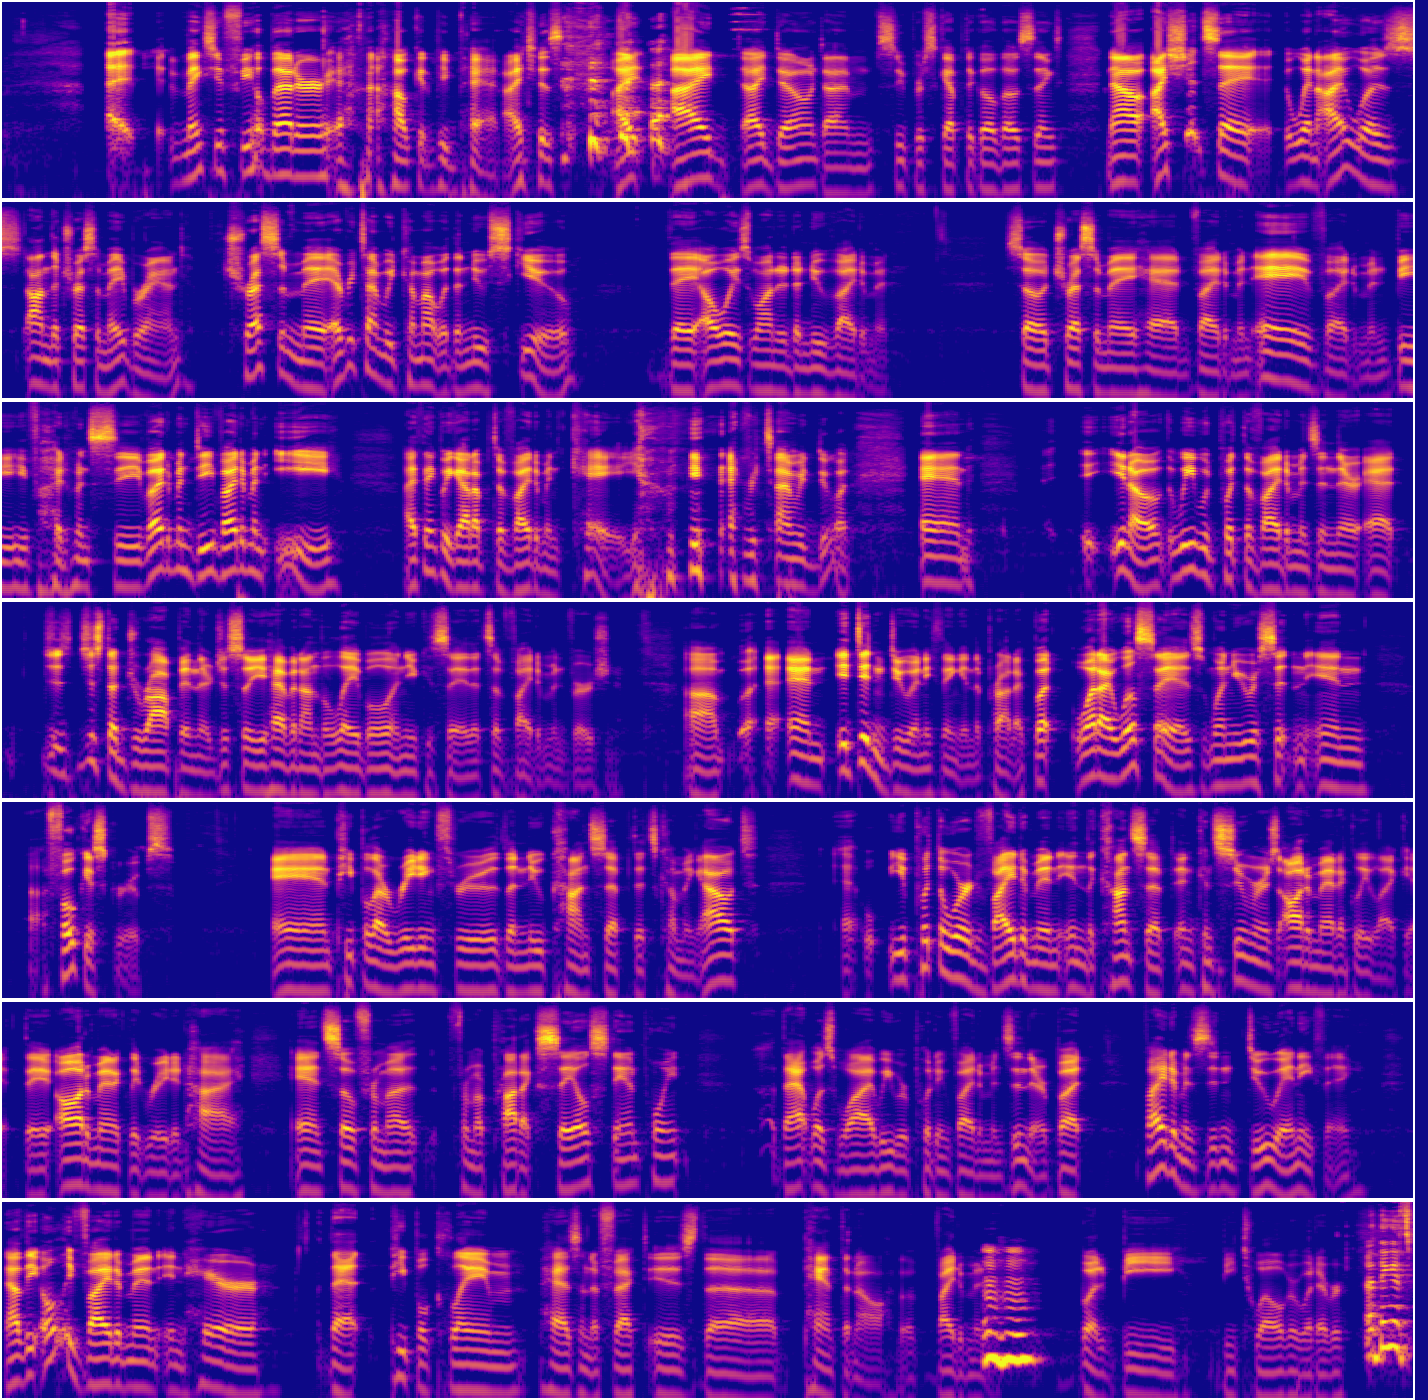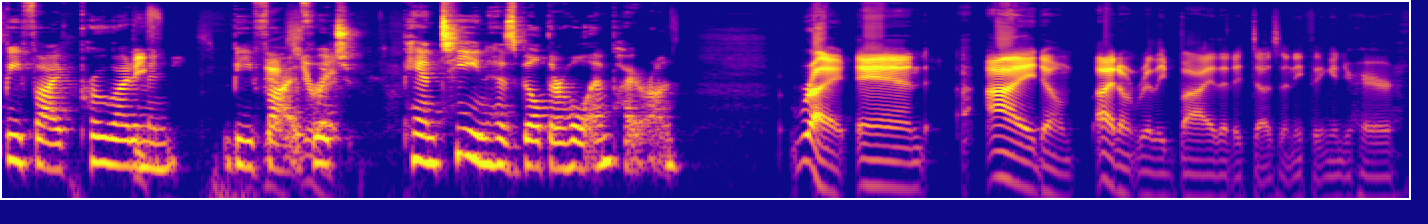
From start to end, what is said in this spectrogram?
It, it makes you feel better. How could it be bad? I just, I, I, I don't. I'm super skeptical of those things. Now, I should say, when I was on the Tresemme brand, Tresemme, every time we'd come out with a new SKU, they always wanted a new vitamin. So Tresemme had vitamin A, vitamin B, vitamin C, vitamin D, vitamin E. I think we got up to vitamin K every time we do one. And you know, we would put the vitamins in there at just just a drop in there, just so you have it on the label and you can say that's a vitamin version. Um, and it didn't do anything in the product. But what I will say is, when you were sitting in uh, focus groups and people are reading through the new concept that's coming out, uh, you put the word vitamin in the concept, and consumers automatically like it. They automatically rate it high. And so, from a from a product sales standpoint, that was why we were putting vitamins in there. But vitamins didn't do anything. Now, the only vitamin in hair that people claim has an effect is the panthenol, the vitamin, mm-hmm. what B B twelve or whatever. I think it's B5, provitamin B5, Yes, which Pantene has built their whole empire on. Right, and I don't I don't really buy that it does anything in your hair,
